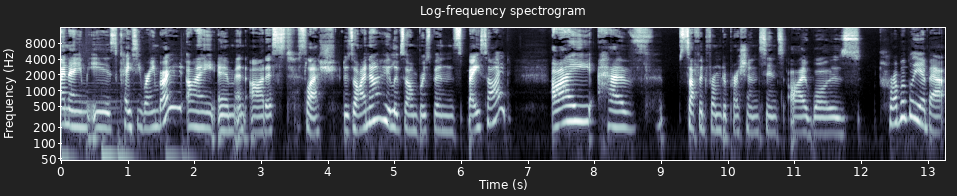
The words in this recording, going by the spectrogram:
My name is Casey Rainbow. I am an artist slash designer who lives on Brisbane's Bayside. I have suffered from depression since I was probably about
